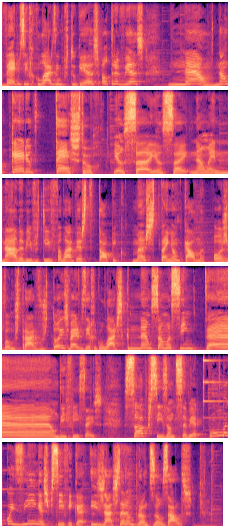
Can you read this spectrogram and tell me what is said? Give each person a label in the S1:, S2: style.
S1: verbos irregulares em português outra vez? Não, não quero, eu detesto. Eu sei, eu sei, não é nada divertido falar deste tópico, mas tenham calma. Hoje vou mostrar-vos dois verbos irregulares que não são assim tão difíceis. Só precisam de saber uma coisinha específica e já estarão prontos a usá-los.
